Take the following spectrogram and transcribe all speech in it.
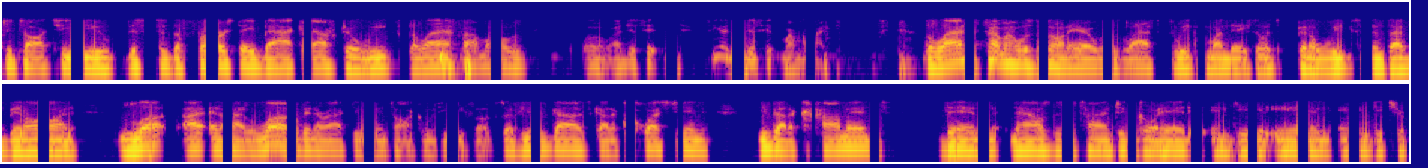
to talk to you. This is the first day back after a week. The last time I was Whoa, I just hit. See, I just hit my mic. The last time I was on air was last week Monday, so it's been a week since I've been on. Lo- I, and I love interacting and talking with you folks. So if you guys got a question, you've got a comment, then now's the time to go ahead and get in and get your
